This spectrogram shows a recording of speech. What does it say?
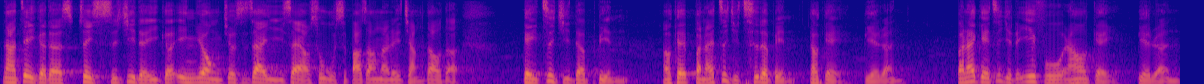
那这个的最实际的一个应用，就是在以赛亚书五十八章那里讲到的，给自己的饼。OK，本来自己吃的饼要给别人，本来给自己的衣服，然后给别人。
